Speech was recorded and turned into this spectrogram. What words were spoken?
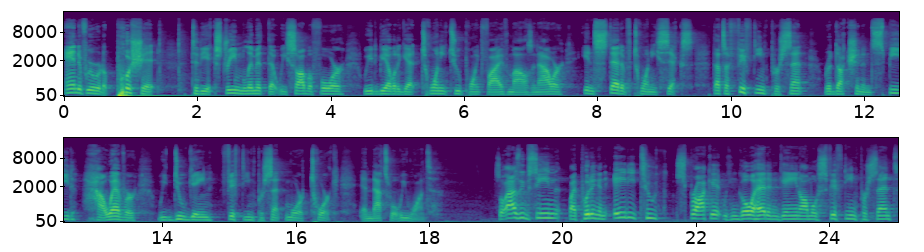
And if we were to push it to the extreme limit that we saw before, we'd be able to get 22.5 miles an hour instead of 26. That's a 15% reduction in speed. However, we do gain 15% more torque, and that's what we want. So as we've seen, by putting an 80 tooth sprocket, we can go ahead and gain almost 15%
